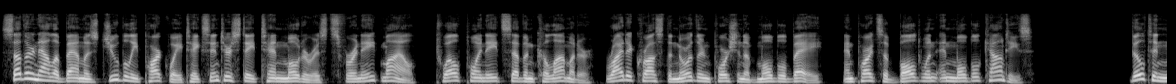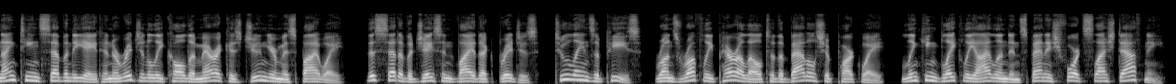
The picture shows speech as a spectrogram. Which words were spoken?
Southern Alabama's Jubilee Parkway takes Interstate 10 motorists for an 8 mile, 12.87 kilometer ride across the northern portion of Mobile Bay and parts of Baldwin and Mobile counties. Built in 1978 and originally called America's Junior Miss Byway, this set of adjacent viaduct bridges, two lanes apiece, runs roughly parallel to the Battleship Parkway, linking Blakely Island and Spanish Fort slash Daphne.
